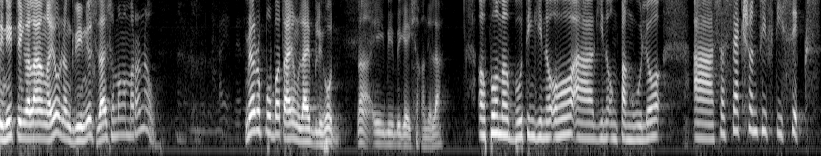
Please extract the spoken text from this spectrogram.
tinitingala ngayon ng Green Hills dahil sa mga Maranaw. Meron po ba tayong livelihood na ibibigay sa kanila? Opo, mabuting ginoo, ah, ginoong Pangulo. Ah, sa Section 56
